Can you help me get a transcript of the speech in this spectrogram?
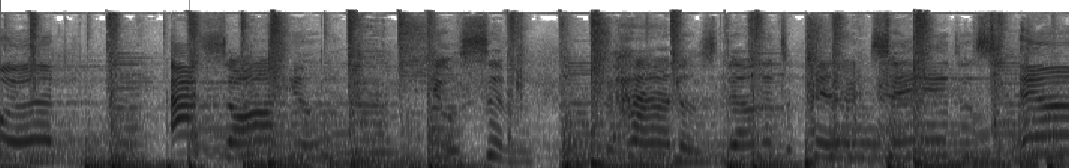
what, I saw him. He was sitting behind us down at the Pentatus.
